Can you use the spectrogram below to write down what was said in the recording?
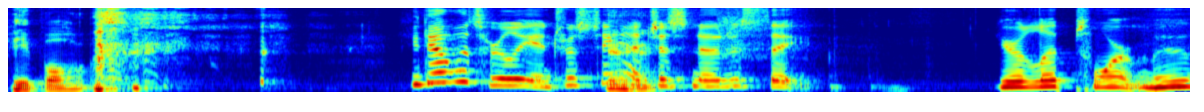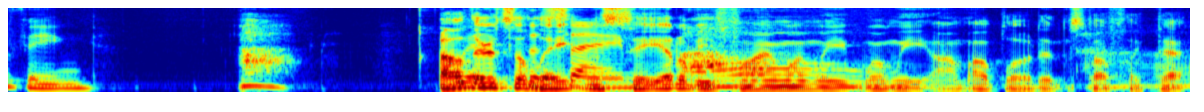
people. You know what's really interesting? I just noticed that your lips weren't moving. Oh, there's a the latency. same- It'll be fine when we when we um, upload it and stuff like that.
